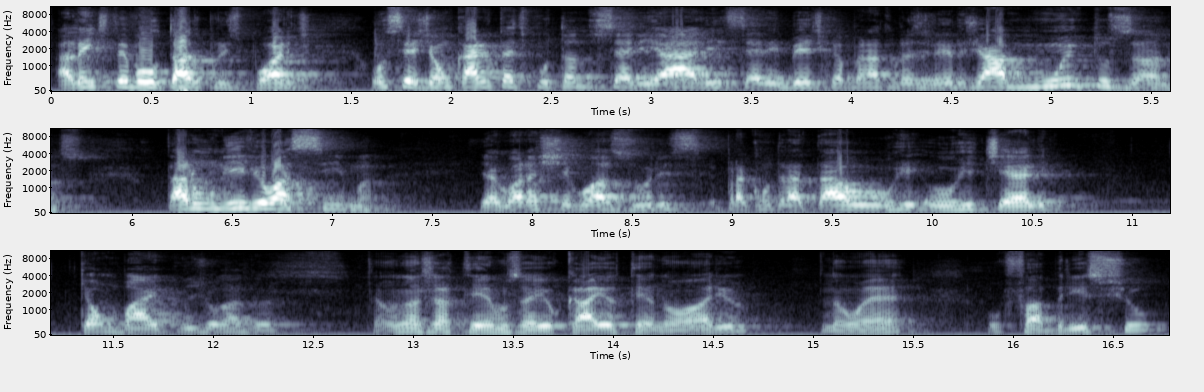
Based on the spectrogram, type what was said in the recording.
além de ter voltado para o esporte. Ou seja, é um cara que está disputando Série A ali, Série B de Campeonato Brasileiro já há muitos anos. Está num nível acima. E agora chegou a Azures para contratar o, o Richelli, que é um baita do jogador. Então nós já temos aí o Caio Tenório, não é? O Fabrício.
